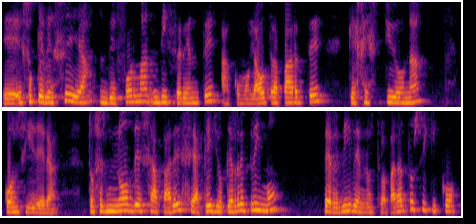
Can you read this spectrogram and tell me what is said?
eh, eso que desea de forma diferente a como la otra parte que gestiona considera. Entonces no desaparece aquello que reprimo, pervive en nuestro aparato psíquico,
